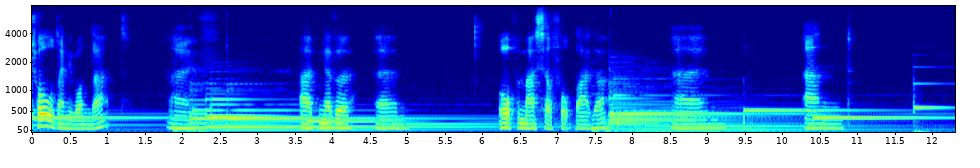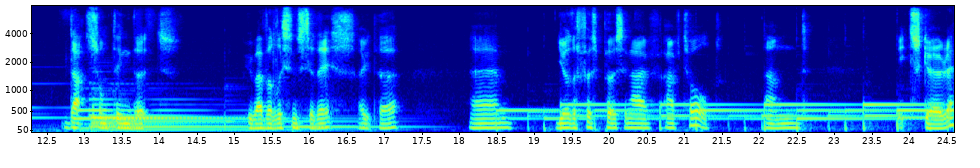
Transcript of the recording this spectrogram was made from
told anyone that. I've I've never um, opened myself up like that. Um, and that's something that whoever listens to this out there, um, you're the first person I've I've told, and it's scary,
